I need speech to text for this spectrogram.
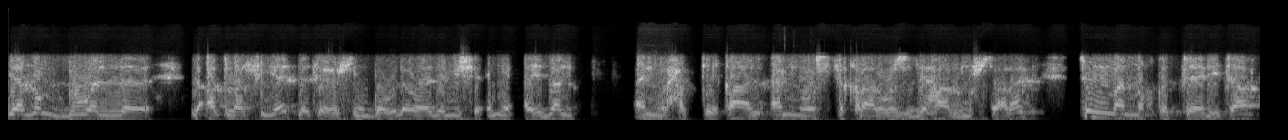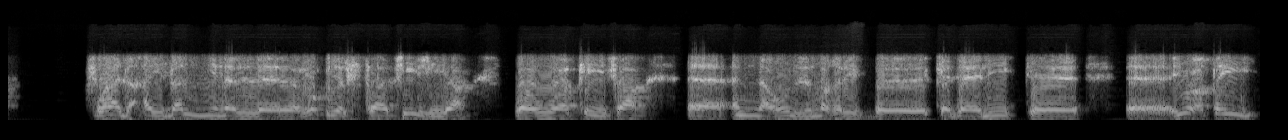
يضم الدول الأطلسية 23 دولة وهذا من شأنه أيضا أن يحقق الأمن والاستقرار والازدهار المشترك ثم النقطة الثالثة وهذا أيضا من الرؤية الاستراتيجية وهو كيف آه، أنه المغرب آه، كذلك آه، يعطي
